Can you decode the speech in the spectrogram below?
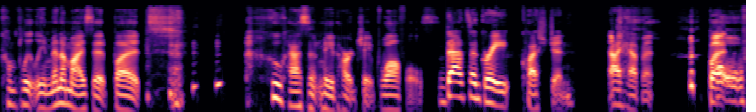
completely minimize it, but who hasn't made heart shaped waffles? That's a great question. I haven't. But Oh,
